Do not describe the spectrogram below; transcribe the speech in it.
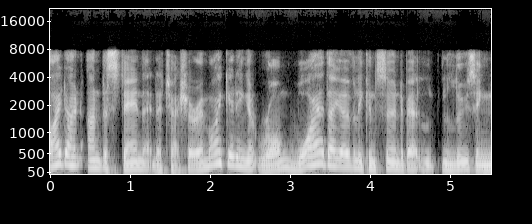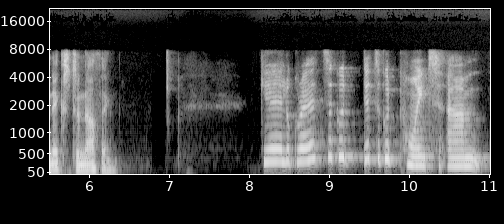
I don't understand that, Natasha. Am I getting it wrong? Why are they overly concerned about losing next to nothing? Yeah, look, Ray, that's a good that's a good point. Um,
